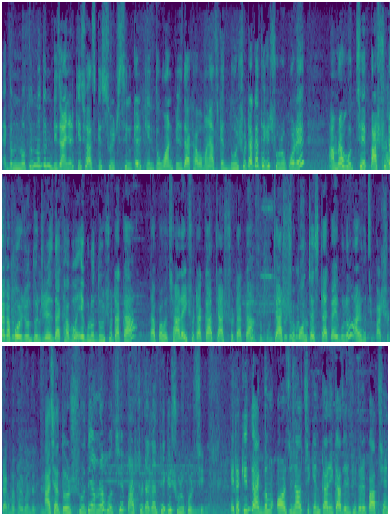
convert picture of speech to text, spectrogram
একদম নতুন নতুন ডিজাইনের কিছু আজকে সুইট সিল্কের কিন্তু ওয়ান পিস দেখাবো। মানে আজকে দুইশো টাকা থেকে শুরু করে আমরা হচ্ছে পাঁচশো টাকা পর্যন্ত ড্রেস দেখাবো। এগুলো দুইশো টাকা তারপর হচ্ছে আড়াইশো টাকা চারশো টাকা চারশো পঞ্চাশ টাকা এগুলো আর হচ্ছে পাঁচশো টাকা। আচ্ছা তো শুরুতে আমরা হচ্ছে পাঁচশো টাকা থেকে শুরু করছি। এটা কিন্তু একদম অরিজিনাল চিকেন কারি কাজের ভিতরে পাচ্ছেন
